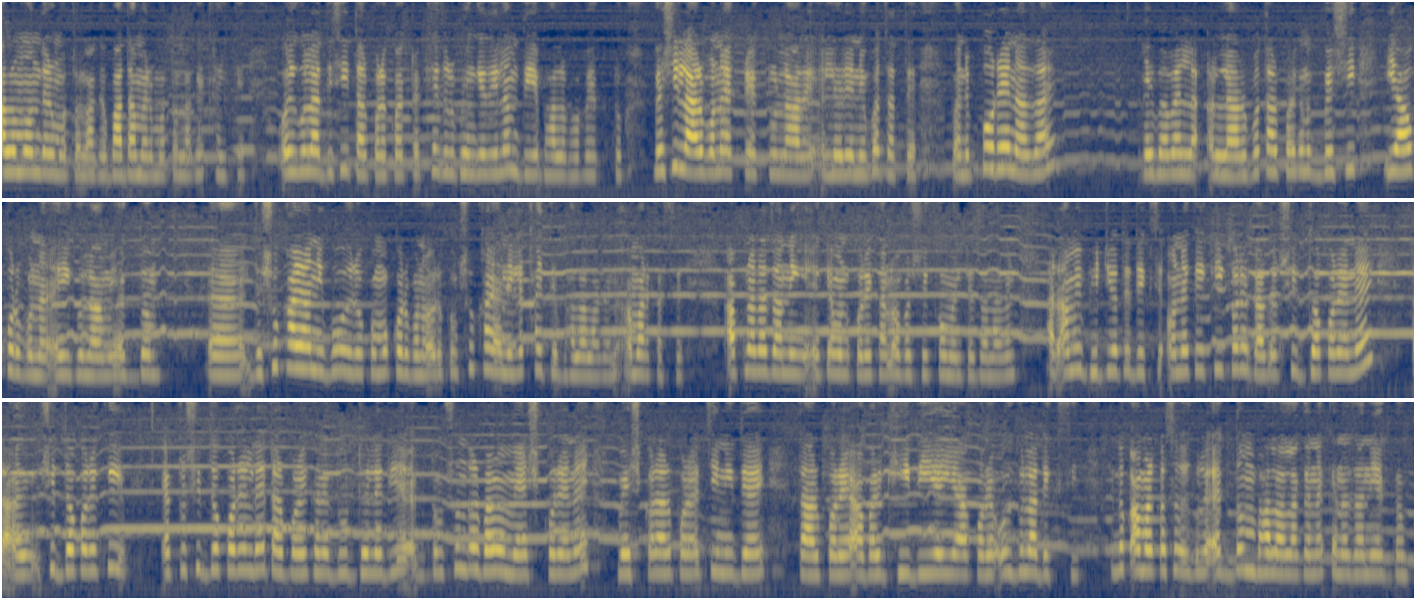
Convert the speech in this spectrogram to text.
আলমন্দের মতো লাগে, বাদামের মতো লাগে খাইতে। ওইগুলা দিছি, তারপরে কয়েকটা খেজুর ভেঙে দিলাম, দিয়ে ভালোভাবে একটু বেশি লাড়বো না, একটু একটু লাড়ে, লেড়ে নেব যাতে মানে পড়ে না যায়। এইভাবে লাড়বো, তারপরে কিন্তু বেশি ইয়াও করব না, এইগুলো আমি একদম যে শুকায়া নিব ওইরকমও করব না, ওইরকম শুকায়া নিলে খাইতে ভালো লাগে না আমার কাছে। আপনারা জানি কেমন করে খান, অবশ্যই কমেন্টে জানাবেন। আর আমি ভিডিওতে দেখছি, অনেকে কি করে গাজর সিদ্ধ করে নেয় তা সিদ্ধ করে কি, একটু সিদ্ধ করে নেয়, তারপরে এখানে দুধ ঢেলে দিয়ে একদম সুন্দরভাবে ম্যাশ করে নেয়। ম্যাশ করার পরে চিনি দেয়, তারপরে আবার ঘি দিয়ে ইয়া করে, ওইগুলা দেখছি। কিন্তু আমার কাছে ওইগুলো একদম ভালো লাগে না, কেন জানি একদম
